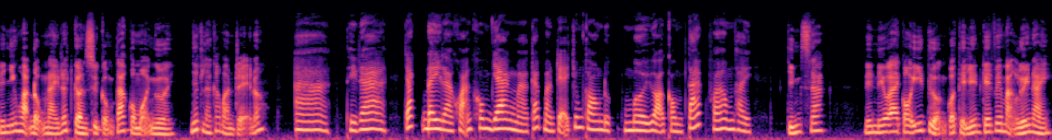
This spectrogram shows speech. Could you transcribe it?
Nên những hoạt động này rất cần sự cộng tác của mọi người, nhất là các bạn trẻ đó. À, thì ra chắc đây là khoảng không gian mà các bạn trẻ chúng con được mời gọi cộng tác phải không thầy? Chính xác. Nên nếu ai có ý tưởng có thể liên kết với mạng lưới này,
